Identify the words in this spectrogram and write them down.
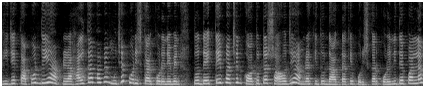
ভিজে কাপড় দিয়ে আপনারা হালকাভাবে মুছে পরিষ্কার করে নেবেন। তো দেখতেই পাচ্ছেন কতটা সহজে আমরা কিন্তু দাগটাকে পরিষ্কার করে নিতে পারলাম।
